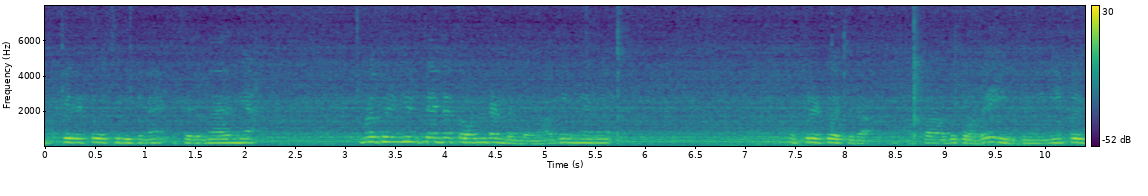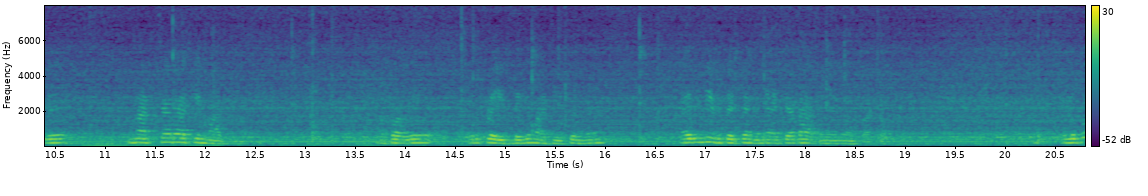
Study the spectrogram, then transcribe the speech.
ഉപ്പിലിട്ട് വെച്ചിരിക്കുന്ന ചെറുനാരങ്ങ. നമ്മൾ പിഴിഞ്ഞെടുത്തതിന്റെ തൊണ്ടുണ്ടല്ലോ അതിങ്ങനെ ഉപ്പിലിട്ട് വെച്ചതാണ് അപ്പോൾ അത് കുറേ ഇരിക്കുന്നു. ഇനിയിപ്പോൾ ഇത് ഒന്ന് അച്ചാറാക്കി മാറ്റണം. അപ്പോൾ അത് ഒരു പ്ലേറ്റിലേക്ക് മാറ്റിയിട്ടൊന്ന് അരിഞ്ഞെടുത്തിട്ട് എങ്ങനെ അച്ചാറാക്കണമെന്ന് ഞാൻ കേട്ടോ എളുപ്പ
